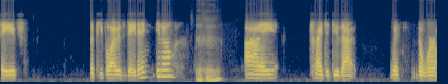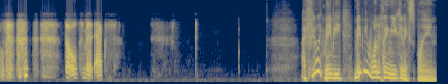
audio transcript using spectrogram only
save the people I was dating, you know? Mhm. I tried to do that with the world. the ultimate ex. I feel like maybe maybe one thing you can explain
